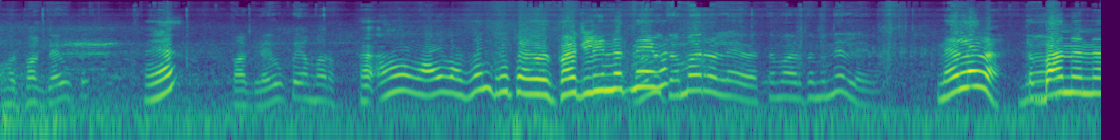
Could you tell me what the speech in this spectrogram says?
અમારે ભાગ જાય હે? ભાગ લેવું કે અમારો? હા આવ્યા છે ને રૂપિયા ભાગ લઈને જ નહીં તમારો લેવા તમારો તમે ન લેવા ન લેવા તો બાને ને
